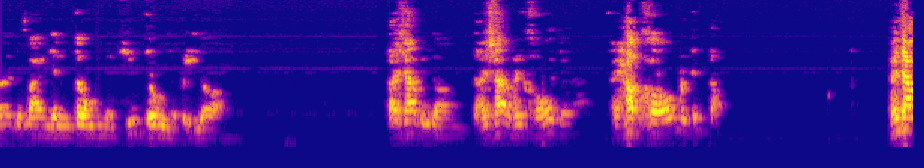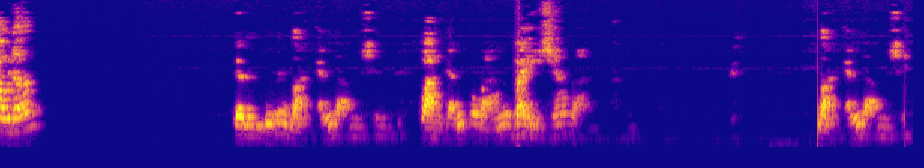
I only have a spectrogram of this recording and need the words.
Nói cái ban danh tu là thiếu tu là bị đòn. Tại sao bị đòn? Tại sao phải khổ chứ phải học khổ mới tính tâm. Phải đau đớn. Cho nên tôi nói hoàn cảnh là ông sinh hoàn cảnh của bạn nó vậy sao bạn hoàn cảnh là ông sinh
